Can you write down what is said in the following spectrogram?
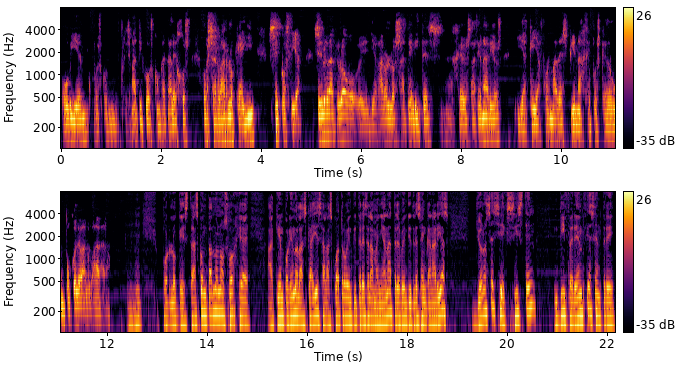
o bien, pues con prismáticos, con catalejos, observar lo que allí se cocía. Sí es verdad que luego eh, llegaron los satélites geoestacionarios y aquella forma de espionaje pues quedó un poco devaluada, ¿no? Por lo que estás contándonos, Jorge, aquí en Poniendo las Calles a las 4.23 de la mañana, 3.23 en Canarias, yo no sé si existen diferencias entre eh,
